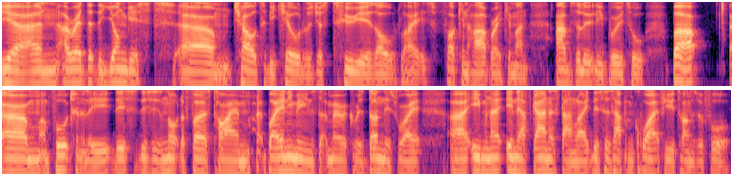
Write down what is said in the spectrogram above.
Yeah, and I read that the youngest um, child to be killed was just two years old. Like, it's fucking heartbreaking, man. Absolutely brutal. But um, unfortunately, this this is not the first time by any means that America has done this, right? Uh, even in Afghanistan, like this has happened quite a few times before.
